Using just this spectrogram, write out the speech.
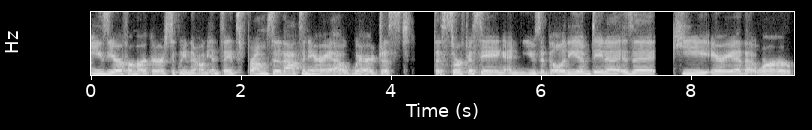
easier for marketers to glean their own insights from. So that's an area where just the surfacing and usability of data is a key area that we're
